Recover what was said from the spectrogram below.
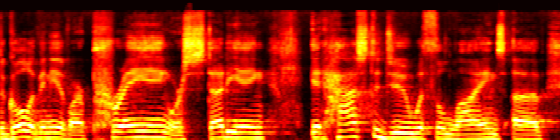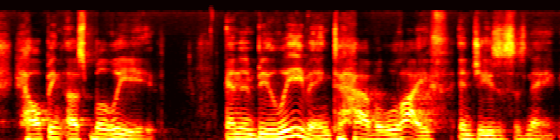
the goal of any of our praying or studying, it has to do with the lines of helping us believe. And in believing, to have life in Jesus' name.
